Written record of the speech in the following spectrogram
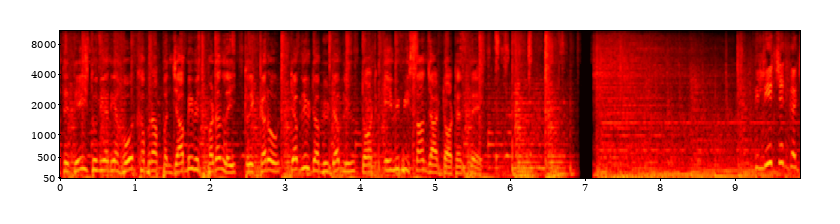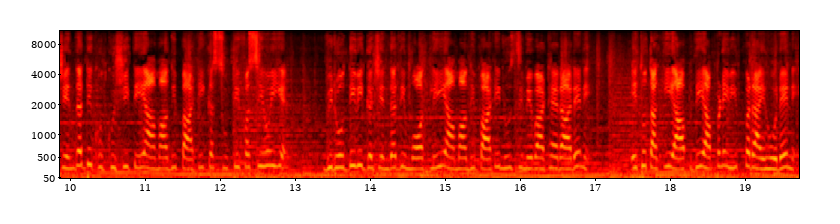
ਅਤੇ ਦੇਸ਼ ਦੁਨੀਆ ਦੀਆਂ ਹੋਰ ਖਬਰਾਂ ਪੰਜਾਬੀ ਵਿੱਚ ਪੜ੍ਹਨ ਲਈ ਕਲਿੱਕ ਕਰੋ www.avpsanja.in ਤੇ। ਦਿੱਲੀ 'ਚ ਗਜੇਂਦਰ ਦੀ ਖੁਦਕੁਸ਼ੀ ਤੇ ਆਮ ਆਦਮੀ ਪਾਰਟੀ ਕਸੂਤੀ ਫਸੀ ਹੋਈ ਹੈ। ਵਿਰੋਧੀ ਵੀ ਗਜੇਂਦਰ ਦੀ ਮੌਤ ਲਈ ਆਮ ਆਦਮੀ ਪਾਰਟੀ ਨੂੰ ਜ਼ਿੰਮੇਵਾਰ ਠਹਿਰਾ ਰਹੇ ਨੇ। ਇਥੋਂ ਤੱਕ ਕਿ ਆਪ ਦੇ ਆਪਣੇ ਵੀ ਪਰਾਏ ਹੋ ਰਹੇ ਨੇ।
